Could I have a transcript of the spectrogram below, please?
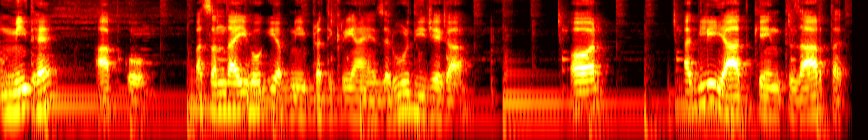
उम्मीद है आपको पसंद आई होगी, अपनी प्रतिक्रियाएँ ज़रूर दीजिएगा। और अगली याद के इंतज़ार तक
